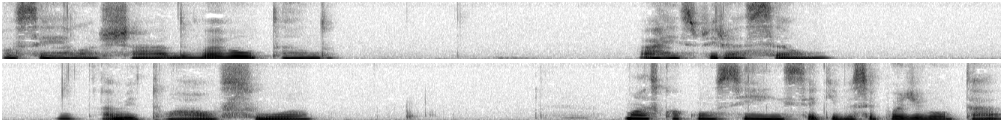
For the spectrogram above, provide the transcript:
você relaxado vai voltando à respiração habitual sua, mas com a consciência que você pode voltar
